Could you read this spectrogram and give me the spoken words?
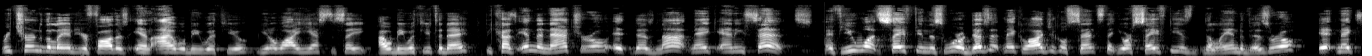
Return to the land of your fathers, and I will be with you. You know why he has to say, I will be with you today? Because in the natural, it does not make any sense. If you want safety in this world, does it make logical sense that your safety is the land of Israel? It makes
